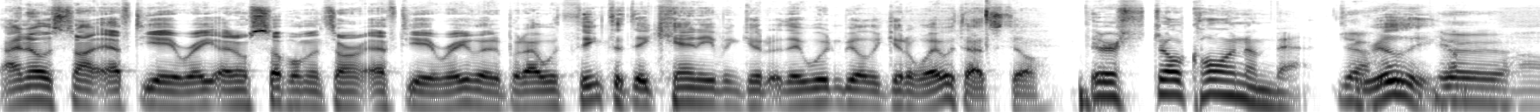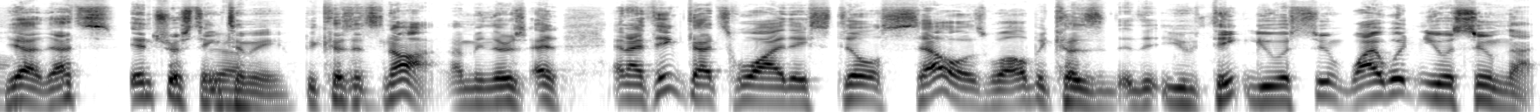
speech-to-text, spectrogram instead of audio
I know it's not FDA reg. I know supplements aren't FDA regulated, but I would think that they can't even get they wouldn't be able to get away with that still. They're still calling them that. yeah. Really? Yeah, yeah, yeah. Yeah, that's interesting to me because it's not. I mean, there's and, and I think that's why they still sell as well because th- you think you assume. Why wouldn't you assume that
